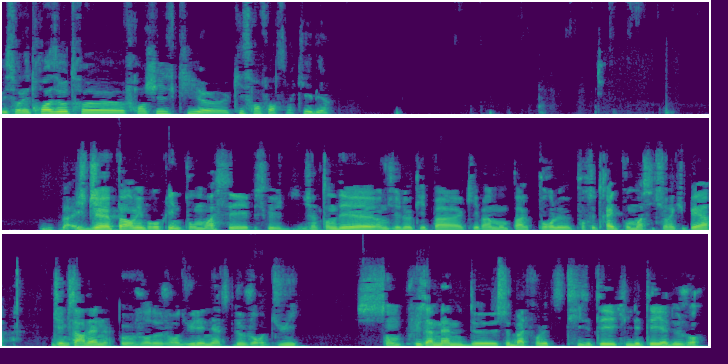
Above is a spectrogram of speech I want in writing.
mais sur les trois autres euh, franchises, qui, euh, qui se renforce, qui est bien? Bah, je dirais pas hormis Brooklyn. Pour moi, c'est parce que j'entendais Angelo qui est pas, qui est vraiment pas pour le pour ce trade. Pour moi, si tu récupères James Harden au jour d'aujourd'hui, les Nets d'aujourd'hui sont plus à même de se battre pour le titre qu'ils étaient qu'ils l'étaient il y a deux jours.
